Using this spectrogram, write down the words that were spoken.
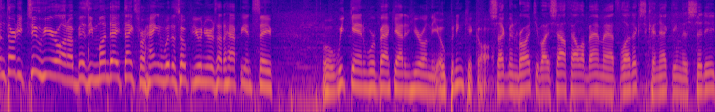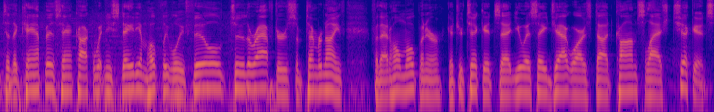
732 here on a busy Monday. Thanks for hanging with us. Hope you and yours had a happy and safe well, weekend. We're back at it here on the opening kickoff. Segment brought to you by South Alabama Athletics, connecting the city to the campus. Hancock Whitney Stadium hopefully will be filled to the rafters September 9th for that home opener. Get your tickets at usajaguars.com slash tickets.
